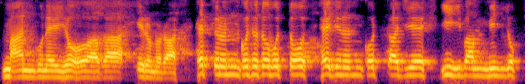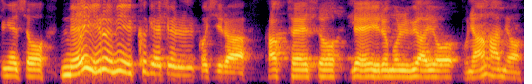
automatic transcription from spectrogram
만군의 여호와가 이르노라 해 뜨는 곳에서부터 해 지는 곳까지의 이방 민족 중에서 내 이름이 크게 될 것이라 각처에서 내 이름을 위하여 분양하며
